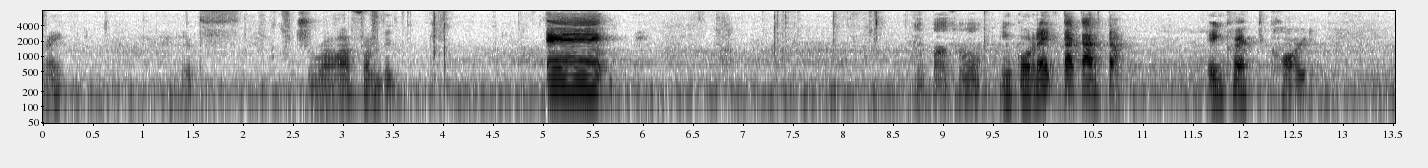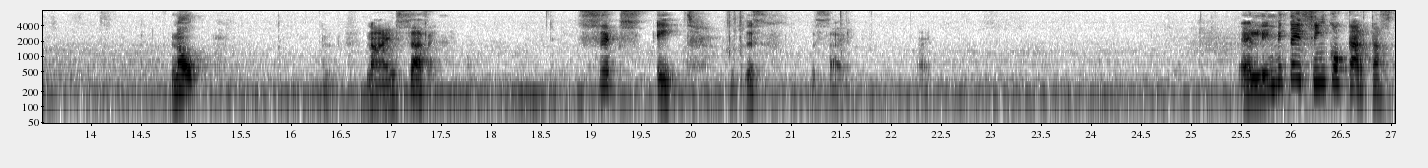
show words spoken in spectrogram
Alright. Let's draw from the... Eh, pasó? incorrecta carta. Incorrect card. Nope. Nine, seven. Six, eight. This, this side. Right. El límite es cinco cartas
